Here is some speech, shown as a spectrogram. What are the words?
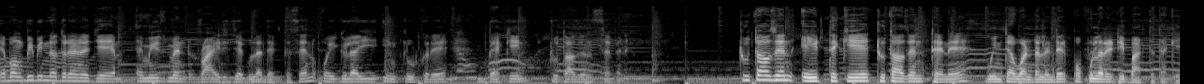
এবং বিভিন্ন ধরনের যে অ্যামিউজমেন্ট রাইড যেগুলো দেখতেছেন, ওইগুলাই ইনক্লুড করে ব্যাক ইন টু থাউজেন্ড সেভেনে টু থেকে টু থাউজেন্ড টেনে উইন্টার ওয়ান্ডারল্যান্ডের পপুলারিটি বাড়তে থাকে।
